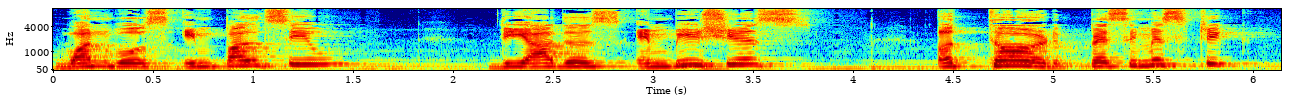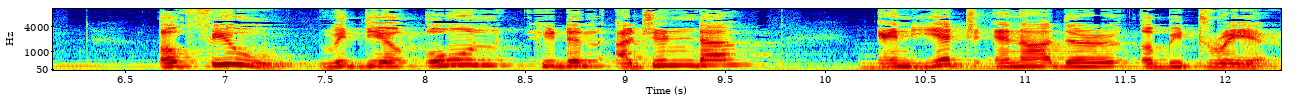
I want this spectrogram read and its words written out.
One was impulsive, the others ambitious, a third pessimistic, a few with their own hidden agenda, and yet another a betrayer.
